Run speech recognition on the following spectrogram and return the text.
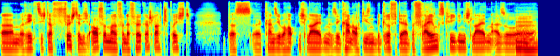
ähm, regt sich da fürchterlich auf, wenn man von der Völkerschlacht spricht. Das äh, kann sie überhaupt nicht leiden. Sie kann auch diesen Begriff der Befreiungskriege nicht leiden. Also äh, mhm.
